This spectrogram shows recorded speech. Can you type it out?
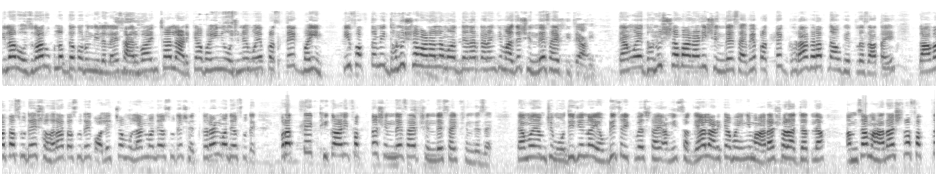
तिला रोजगार उपलब्ध करून दिलेला आहे. सर्वांच्या लाडक्या बहीण योजनेमुळे प्रत्येक बहीण ही फक्त मी धनुष्यबाणाला मत देणार कारण की माझे शिंदे साहेब तिथे आहेत. त्यामुळे धनुष्यबाण आणि शिंदे साहेब हे प्रत्येक घराघरात नाव घेतलं जात आहे. गावात असू दे शहरात असू दे कॉलेजच्या मुलांमध्ये असू दे शेतकऱ्यांमध्ये असू दे प्रत्येक ठिकाणी फक्त शिंदे साहेब शिंदे साहेब शिंदे साहेब. त्यामुळे आमची मोदीजींना एवढीच रिक्वेस्ट आहे. आम्ही सगळ्या लाडक्या बहिणी महाराष्ट्र राज्यातल्या आमचा महाराष्ट्र फक्त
